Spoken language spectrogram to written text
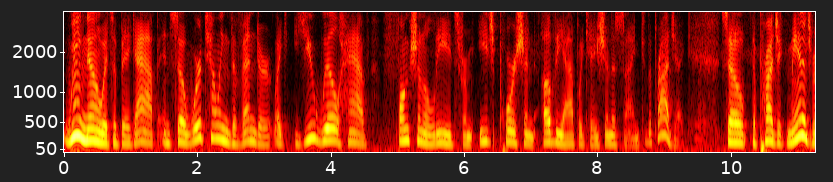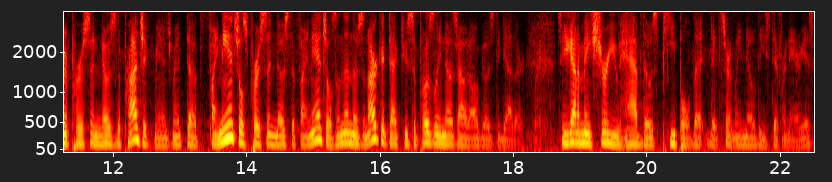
We know it's a big app, and so we're telling the vendor like you will have functional leads from each portion of the application assigned to the project. So the project management person knows the project management, the financials person knows the financials, and then there's an architect who supposedly knows how it all goes together. Right. So you got to make sure you have those people that that certainly know these different areas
